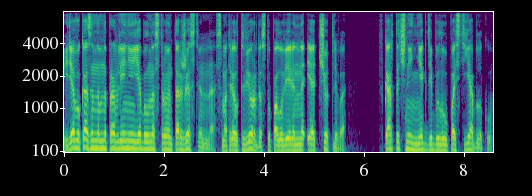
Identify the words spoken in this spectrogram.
Идя в указанном направлении, я был настроен торжественно, смотрел твердо, ступал уверенно и отчетливо. В карточной негде было упасть яблоку.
